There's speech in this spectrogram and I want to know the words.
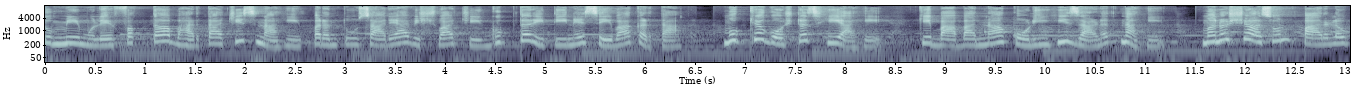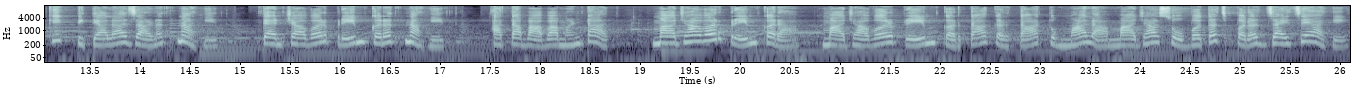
तुम्ही मुले फक्त भारताचीच नाही परंतु साऱ्या विश्वाची गुप्त रीतीने सेवा करता. मुख्य गोष्टच ही आहे की बाबांना कोणीही जाणत नाही. मनुष्य असून पारलौकिक पित्याला जाणत नाहीत. त्यांच्यावर प्रेम करत नाहीत. आता बाबा म्हणतात माझ्यावर प्रेम करा. माझ्यावर प्रेम करता करता तुम्हाला माझ्यासोबतच परत जायचे आहे.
